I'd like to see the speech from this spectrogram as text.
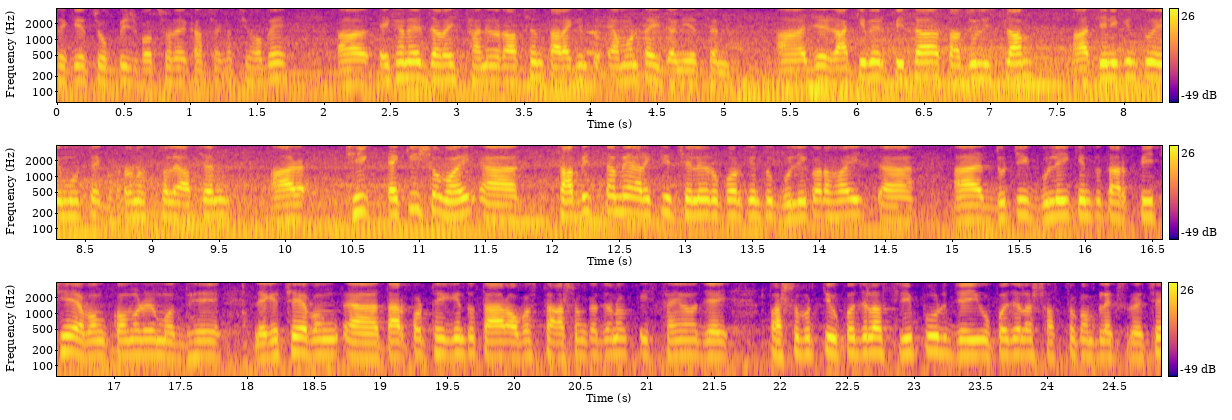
থেকে চব্বিশ বছরের কাছাকাছি হবে। এখানের যারা স্থানীয়রা আছেন তারা কিন্তু এমনটাই জানিয়েছেন। যে রাকিবের পিতা তাজুল ইসলাম তিনি কিন্তু এই মুহূর্তে ঘটনাস্থলে আছেন। আর ঠিক একই সময় সাবিত নামে আরেকটি ছেলের উপর কিন্তু গুলি করা হয়। দুটি গুলি কিন্তু তার পিঠে এবং কোমরের মধ্যে লেগেছে এবং তারপর থেকে কিন্তু তার অবস্থা আশঙ্কাজনক। স্থানীয় যে পার্শ্ববর্তী উপজেলা শ্রীপুর যেই উপজেলা স্বাস্থ্য কমপ্লেক্স রয়েছে,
